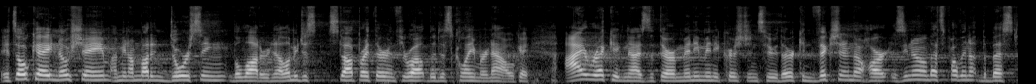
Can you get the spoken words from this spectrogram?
It's okay, no shame. I mean, I'm not endorsing the lottery. Now, let me just stop right there and throw out the disclaimer now, okay? I recognize that there are many, many Christians who their conviction in their heart is, you know, that's probably not the best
